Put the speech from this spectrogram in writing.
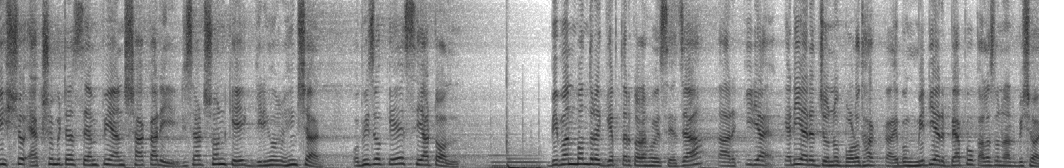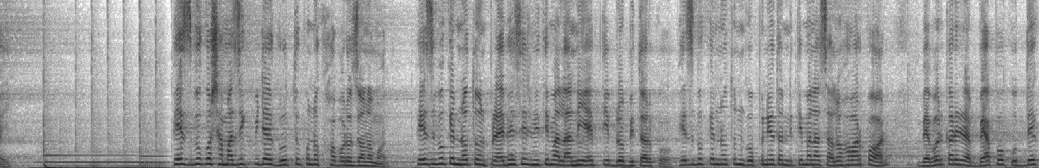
বিশ্ব একশো মিটার চ্যাম্পিয়ন সাকারি রিচার্ডসনকে গৃহহিংসার অভিযোগে সিয়াটল বিমানবন্দরে গ্রেপ্তার করা হয়েছে, যা তার ক্যারিয়ারের জন্য বড় ধাক্কা এবং মিডিয়ার ব্যাপক আলোচনার বিষয়। ফেসবুক ও সামাজিক মিডিয়ার গুরুত্বপূর্ণ খবর ও জনমত। ফেসবুকের নতুন প্রাইভেসির নীতিমালা নিয়ে তীব্র বিতর্ক। ফেসবুকের নতুন গোপনীয়তার নীতিমালা চালু হওয়ার পর ব্যবহারকারীরা ব্যাপক উদ্বেগ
